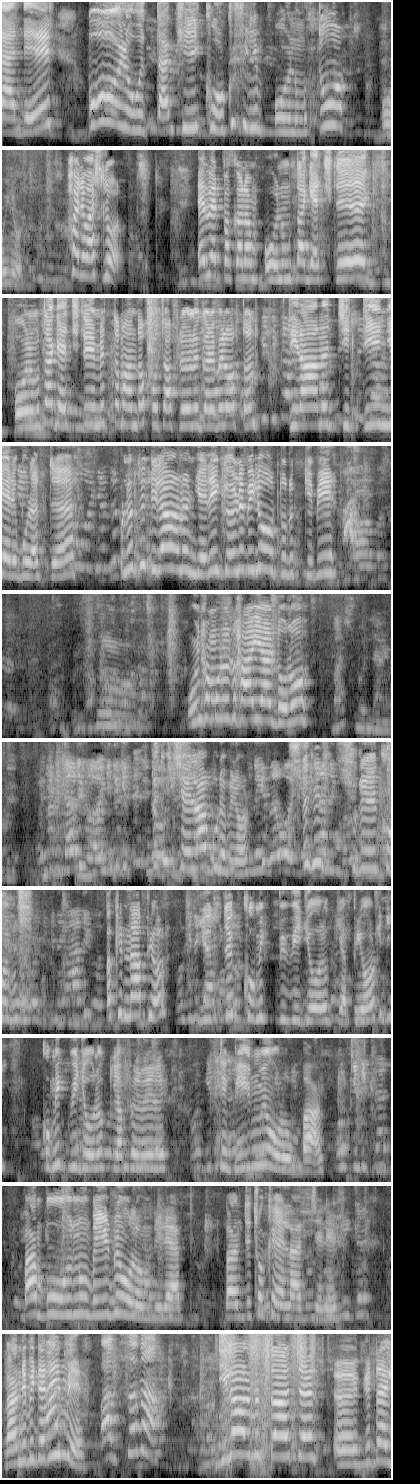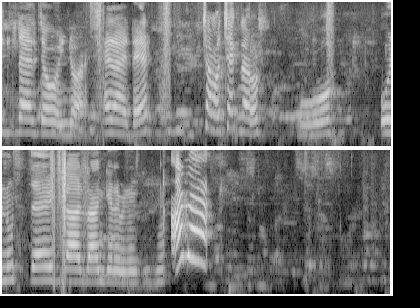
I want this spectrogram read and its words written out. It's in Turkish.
geldiniz. Bu oyunumuzdaki korku film oyunumuzu oynuyoruz. Hadi başlıyoruz. Evet bakalım oyunumuza geçtik. Oyunumuza geçtiğimiz zaman da fotoğraflarını görebiliyorsun. Dilan'ın çizdiğin yeri burası. Burası Dilan'ın yeri görebiliyorsunuz gibi. Hmm. Oyun hamuru her yer dolu. Başrollerde Buradaki şeyler bulabiliyor. Şuraya, şuraya koymuş. Bakın ne yapıyor? Yüzlük komik bir videoluk yapıyor. Komik videoluk yapıyor. İşte bilmiyorum ben. Ben bu oyunu bilmiyorum bile. Bence çok eğlenceli. Ben de bir deneyeyim mi? Baksana. Dilarımız zaten e, güzel güzel de oynuyor herhalde. Tamam tekrar. Oo. Oyunumuz tekrardan gelebilir. Ana!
